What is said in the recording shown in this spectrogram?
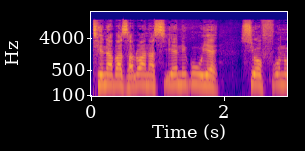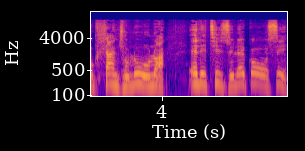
thina bazalwana siyeni kuye siyofuna ukuhlanjululwa elithizwi lenkosi.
